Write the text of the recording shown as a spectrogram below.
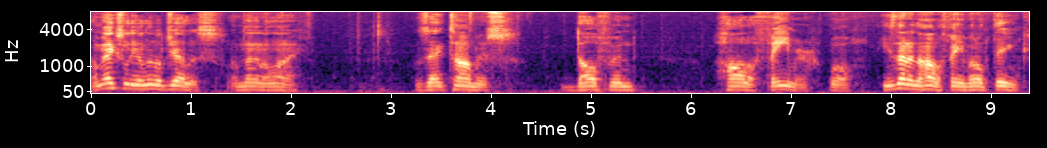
I'm actually a little jealous. I'm not to lie. Zach Thomas, Dolphin Hall of Famer. Well, he's not in the Hall of Fame, I don't think.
